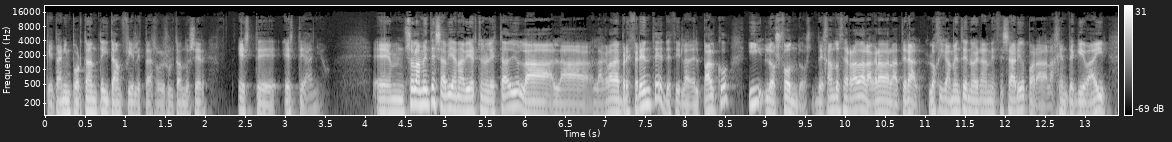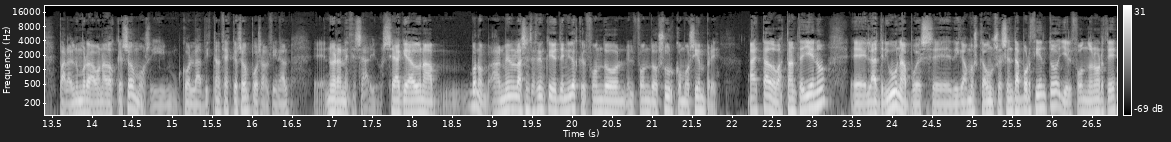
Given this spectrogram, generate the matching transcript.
que tan importante y tan fiel está resultando ser este, este año. Em, solamente se habían abierto en el estadio la, la, grada preferente, es decir, la del palco, y los fondos, dejando cerrada la grada lateral. Lógicamente no era necesario para la gente que iba a ir, para el número de abonados que somos y con las distancias que son, pues al final eh, no era necesario. Se ha quedado una, bueno, al menos la sensación que yo he tenido es que el fondo, el fondo sur, como siempre, ha estado bastante lleno. Eh, la tribuna, pues eh, digamos que a un 60% y el fondo norte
